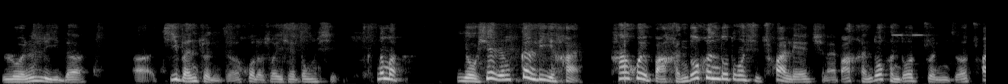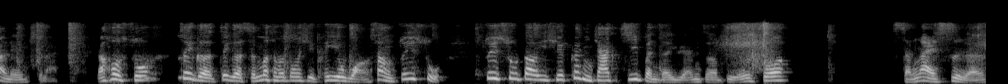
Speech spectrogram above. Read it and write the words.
伦理的呃基本准则，或者说一些东西。那么有些人更厉害，他会把很多很多东西串联起来，把很多很多准则串联起来，然后说这个这个什么什么东西可以往上追溯，追溯到一些更加基本的原则，比如说神爱世人。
